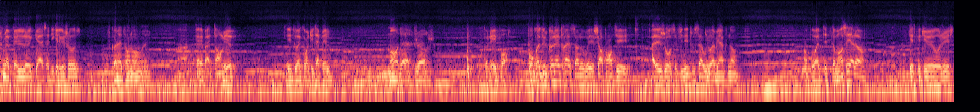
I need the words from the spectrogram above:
Je m'appelle Leca, ça dit quelque chose? Je connais ton nom, oui. Ah, Eh ben, tant mieux. Et toi, comment tu t'appelles? Mandat, Georges. Je connais pas. Pourquoi tu le connaîtrais, c'est un ouvrier charpentier? Allez, jour, c'est fini tout ça, oui Tu vois bien que non. On pourrait peut-être commencer alors. Qu'est-ce que tu veux au juste?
